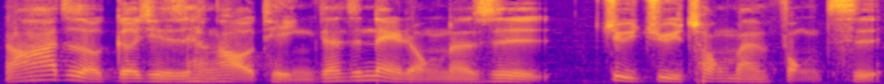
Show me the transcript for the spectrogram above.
然后他这首歌其实很好听，但是内容呢是句句充满讽刺。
